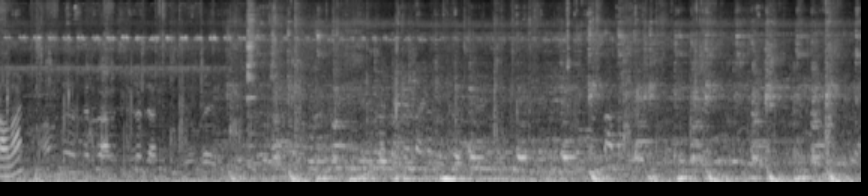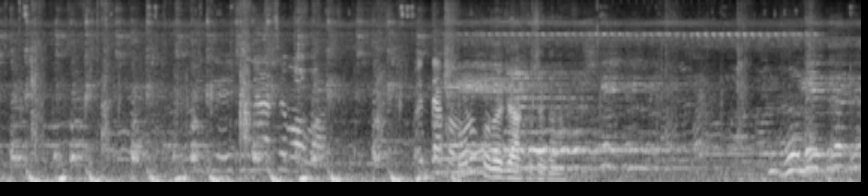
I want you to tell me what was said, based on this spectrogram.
বাবা। দেখো। বড় কোথায় যা কিছু কেন ভুলে যেতে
